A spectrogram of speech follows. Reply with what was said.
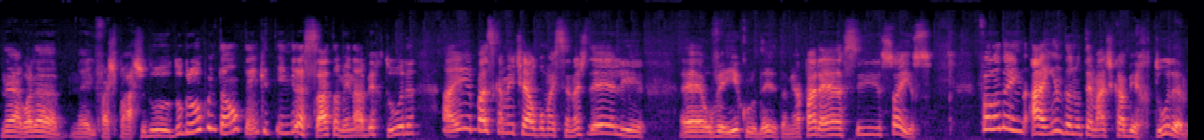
Né, agora né, ele faz parte do, do grupo, então tem que ingressar também na abertura. Aí basicamente é algumas cenas dele, é, o veículo dele também aparece, e só isso. Falando ainda no temática abertura,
